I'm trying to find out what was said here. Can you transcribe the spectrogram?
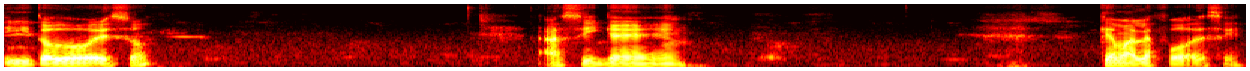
y todo eso. Así que, ¿qué más les puedo decir?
